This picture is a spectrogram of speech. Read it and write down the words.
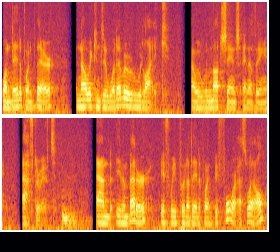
one data point there, and now we can do whatever we like, and we will not change anything after it. And even better, if we put a data point before as well,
